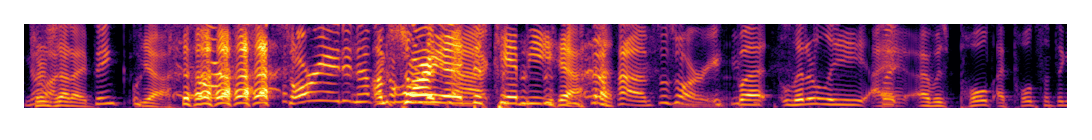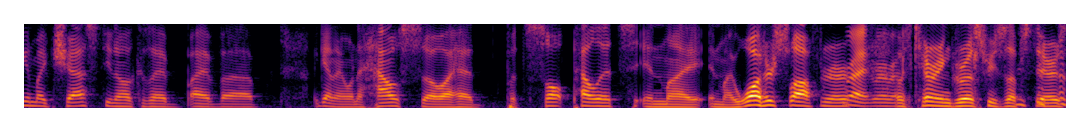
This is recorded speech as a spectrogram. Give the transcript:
No, turns out I think. yeah. sorry, I didn't have. Like I'm sorry, I, this can't be yeah. I'm so sorry. but literally, I, I was pulled. I pulled something in my chest, you know, because I I have uh, again I own a house, so I had put salt pellets in my in my water softener. Right, right, right. I was carrying groceries upstairs,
